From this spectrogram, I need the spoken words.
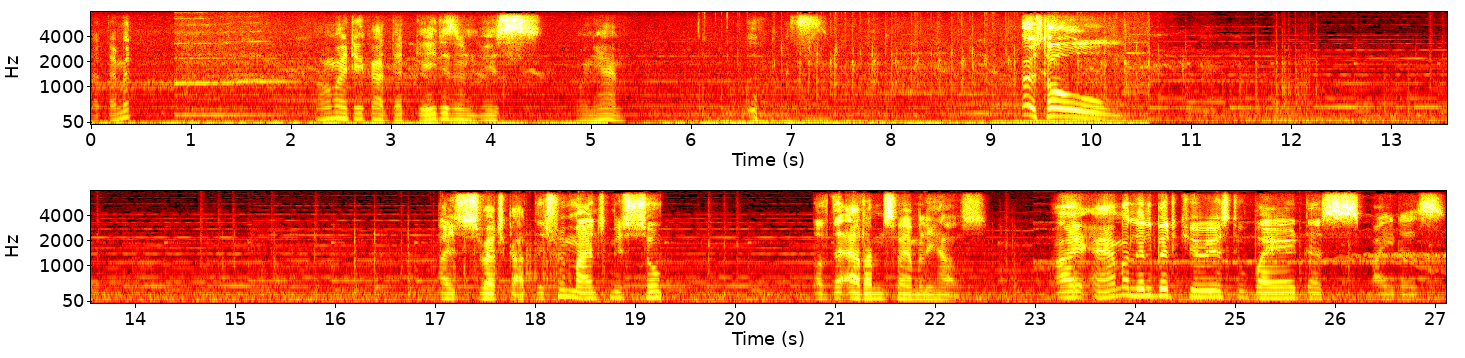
God damn it. Oh my dear god, that gate isn't is going ham. Oh, yes. First hole! I swear to God, this reminds me so of the Addams family house. I am a little bit curious to where the spiders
